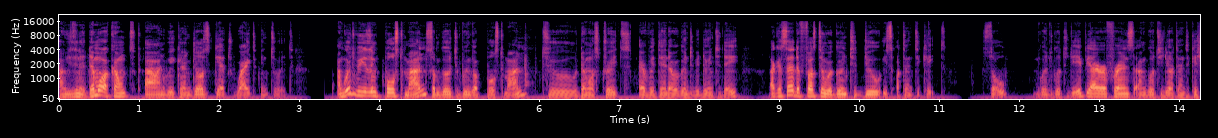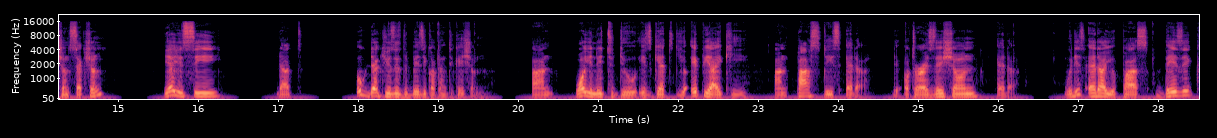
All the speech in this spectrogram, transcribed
I'm using a demo account and we can just get right into it. I'm going to be using Postman, so I'm going to bring up Postman to demonstrate everything that we're going to be doing today. Like I said, the first thing we're going to do is authenticate. So I'm going to go to the API reference and go to the authentication section. Here you see that Hookdeck uses the basic authentication. And what you need to do is get your API key and pass this header, the authorization header. With this header, you pass basic,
